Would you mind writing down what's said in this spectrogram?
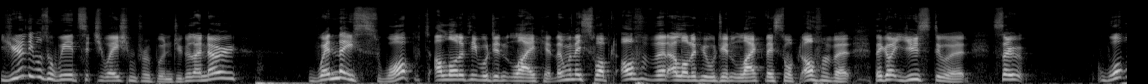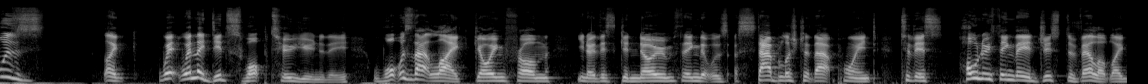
Unity was a weird situation for Ubuntu because I know when they swapped, a lot of people didn't like it. Then when they swapped off of it, a lot of people didn't like they swapped off of it. They got used to it. So, what was like when they did swap to Unity? What was that like going from you know this GNOME thing that was established at that point to this whole new thing they had just developed? Like,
